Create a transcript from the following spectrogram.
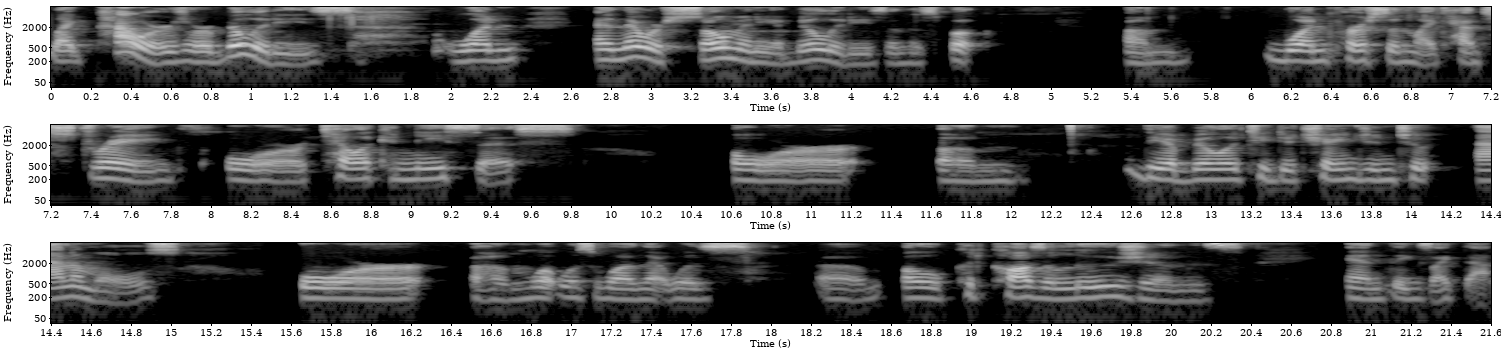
like powers or abilities. One and there were so many abilities in this book. Um, one person like had strength or telekinesis or um, the ability to change into animals or um, what was one that was um, oh could cause illusions and things like that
